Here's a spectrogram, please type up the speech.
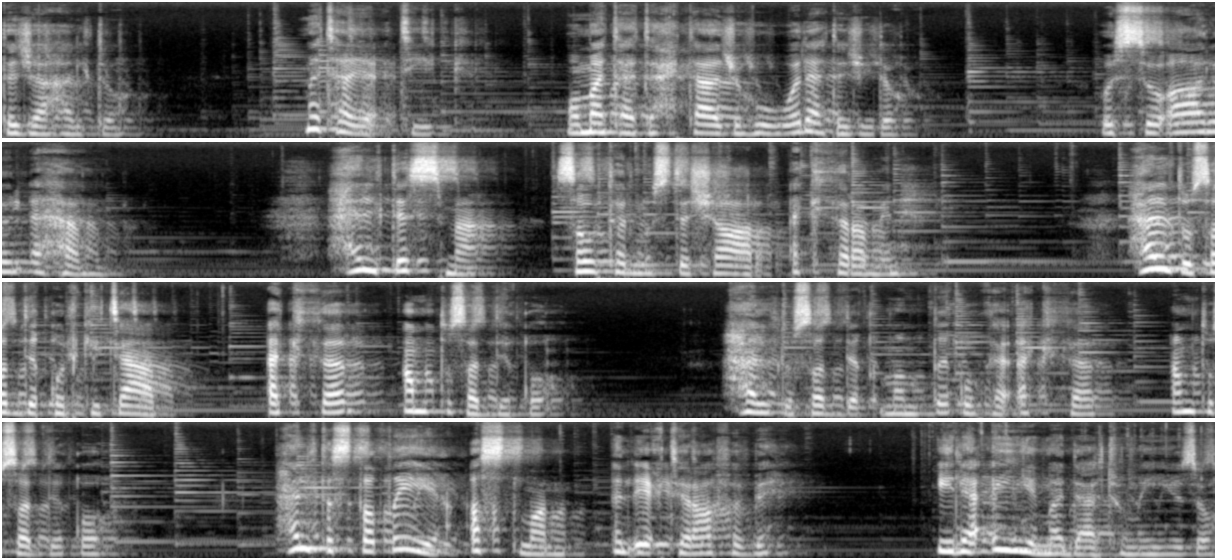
تجاهلته. متى يأتيك؟ ومتى تحتاجه ولا تجده؟ والسؤال الأهم هل تسمع صوت المستشار أكثر منه؟ هل تصدق الكتاب أكثر أم تصدقه؟ هل تصدق منطقك أكثر أم تصدقه؟ هل تستطيع أصلا الاعتراف به؟ إلى أي مدى تميزه؟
